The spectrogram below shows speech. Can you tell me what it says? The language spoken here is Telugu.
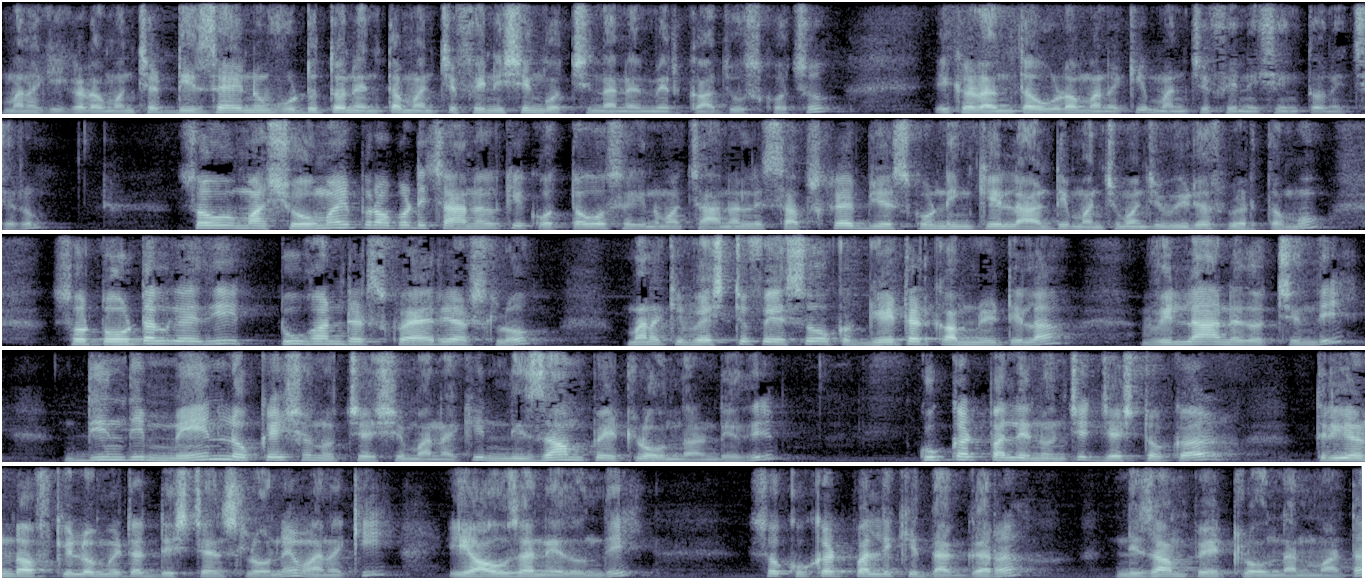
మనకి ఇక్కడ మంచి డిజైన్ వుడ్తో ఎంత మంచి ఫినిషింగ్ వచ్చింది అనేది మీరు కా చూసుకోవచ్చు. ఇక్కడ అంతా కూడా మనకి మంచి ఫినిషింగ్తో ఇచ్చారు. సో మా షోమై ప్రాపర్టీ ఛానల్కి కొత్తగా వస్తే మా ఛానల్ని సబ్స్క్రైబ్ చేసుకోండి. ఇంకే ఇలాంటి మంచి మంచి వీడియోస్ పెడతాము. సో టోటల్గా ఇది టూ హండ్రెడ్ స్క్వేర్ ఇయర్స్లో మనకి వెస్ట్ ఫేస్ ఒక గేటెడ్ కమ్యూనిటీలా విల్లా అనేది వచ్చింది. దీనిది మెయిన్ లొకేషన్ వచ్చేసి మనకి నిజాంపేట్లో ఉందండి ఇది. కుక్కట్పల్లి నుంచి జస్ట్ ఒక త్రీ అండ్ హాఫ్ కిలోమీటర్ డిస్టెన్స్లోనే మనకి ఈ హౌస్ అనేది ఉంది. సో కుక్కట్పల్లికి దగ్గర నిజాంపేట్లో ఉందన్నమాట.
